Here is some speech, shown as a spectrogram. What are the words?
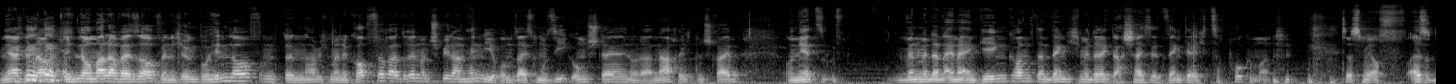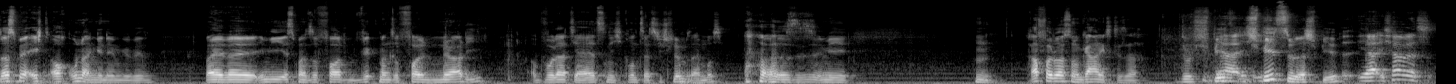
ja, genau. Ich normalerweise auch, wenn ich irgendwo hinlaufe und dann habe ich meine Kopfhörer drin und spiele am Handy rum, sei es Musik umstellen oder Nachrichten schreiben. Und jetzt, wenn mir dann einer entgegenkommt, dann denke ich mir direkt, ach scheiße, jetzt denkt er, ich zock Pokémon. Das ist mir auch, also das ist mir echt auch unangenehm gewesen. Weil, weil irgendwie ist man sofort, wirkt man so voll nerdy, obwohl das ja jetzt nicht grundsätzlich schlimm sein muss. Aber das ist irgendwie, Hm. Raphael, du hast noch gar nichts gesagt. Du spielst, Ja, ich- spielst du das Spiel? Ja, ich habe es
